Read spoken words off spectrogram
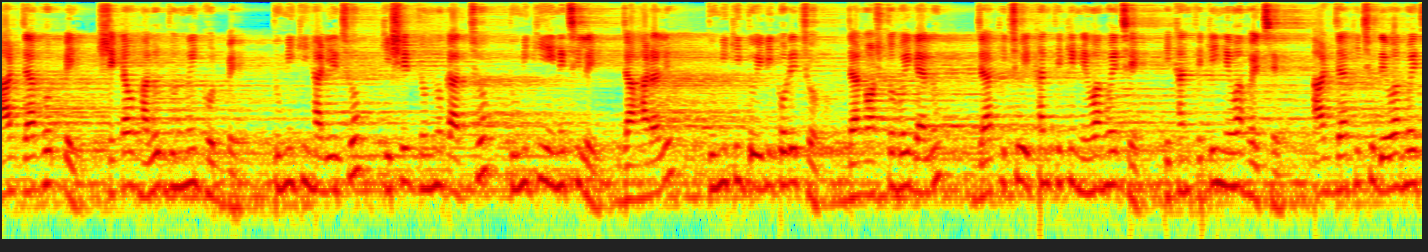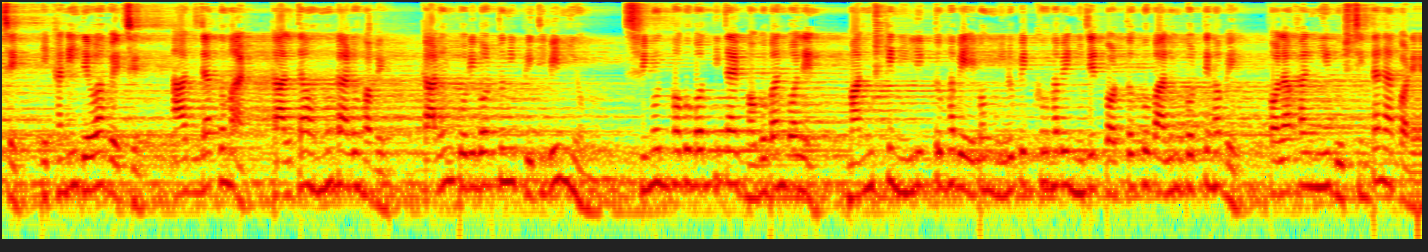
আর যা ঘটবে, সেটাও ভালোর জন্যই ঘটবে। তুমি কি হারিয়েছ? কিসের জন্য কাঁদছ? তুমি কি এনেছিলে? যা হারালে? তুমি কি তৈরি করেছ? যা নষ্ট হয়ে গেল? যা কিছু এখান থেকে নেওয়া হয়েছে, এখান থেকেই নেওয়া হয়েছে। আর যা কিছু দেওয়া হয়েছে, এখানেই দেওয়া হয়েছে। আজ যা তোমার, কাল তা অন্য কারও হবে। কারণ পরিবর্তনই পৃথিবীর নিয়ম। শ্রীমদ্ ভগবদ্গীতায় ভগবান বলেন, মানুষকে নির্লিপ্তভাবে এবং নিরপেক্ষভাবে নিজের কর্তব্য পালন করতে হবে, ফলাফল নিয়ে দুশ্চিন্তা না করে।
